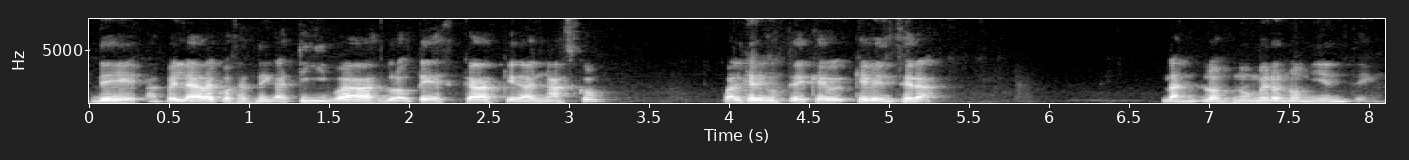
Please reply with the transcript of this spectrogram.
de apelar a cosas negativas, grotescas, que dan asco. ¿Cuál creen ustedes que, vencerá? los números no mienten.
